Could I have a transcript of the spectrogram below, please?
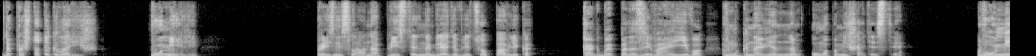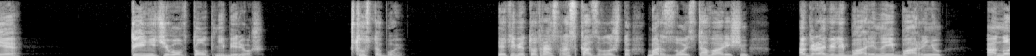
«Да про что ты говоришь? В уме ли?» произнесла она, пристально глядя в лицо Павлика, как бы подозревая его в мгновенном умопомешательстве. «В уме! Ты ничего в толк не берешь!» «Что с тобой? Я тебе тот раз рассказывала, что Борзой с товарищем ограбили барина и барыню, а но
